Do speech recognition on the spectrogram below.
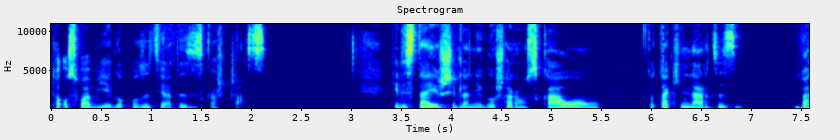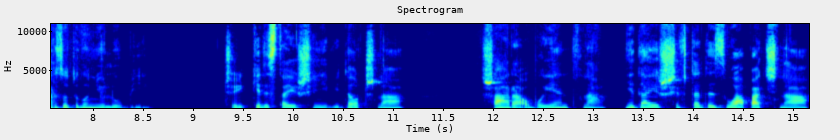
To osłabi jego pozycję, a ty zyskasz czas. Kiedy stajesz się dla niego szarą skałą, to taki narcyz bardzo tego nie lubi. Czyli kiedy stajesz się niewidoczna, szara, obojętna, nie dajesz się wtedy złapać na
